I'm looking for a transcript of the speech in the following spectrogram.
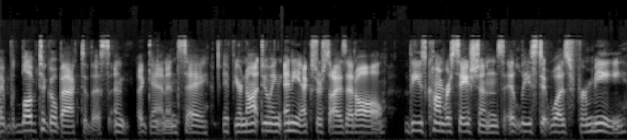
I would love to go back to this and again and say if you're not doing any exercise at all, these conversations, at least it was for me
